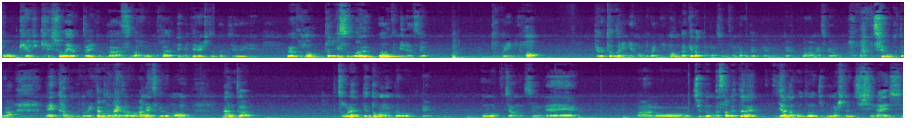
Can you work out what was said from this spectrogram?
こう化粧やったりとかスマホをこうやって見てる人たち本当にすごい多く見るんですよ。特に日本。てか特に日本とか日本だけだと思うんですよそんなことやってるのって。分かんないですけど中国とか、ね、韓国とか行ったことないから分かんないですけどもなんかそれってどうなんだろうって思っちゃうんですよね。あの自分がされたら嫌なことは自分は人にしないし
